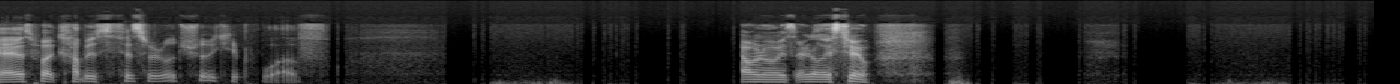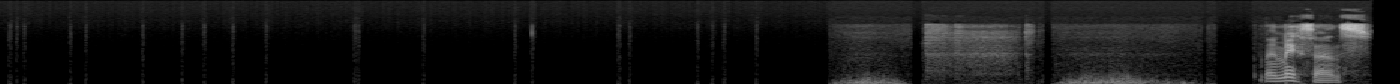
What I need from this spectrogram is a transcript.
Okay, that's what Kubfu's fists are really truly capable of. Oh no, it's air lace too. It makes sense.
